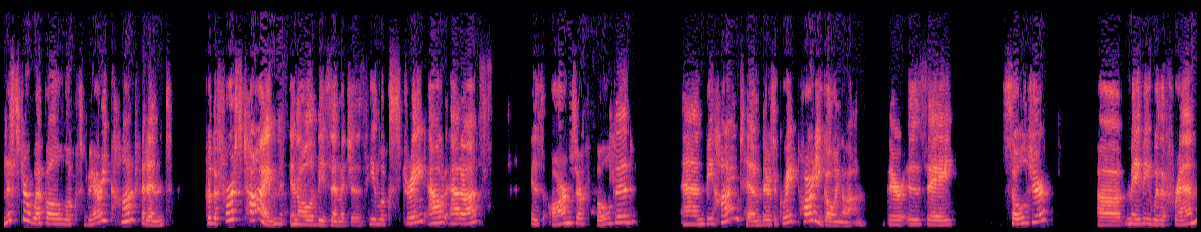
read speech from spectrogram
Mr. Wimple looks very confident for the first time in all of these images. He looks straight out at us. His arms are folded. And behind him, there's a great party going on. There is a soldier, uh, maybe with a friend,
